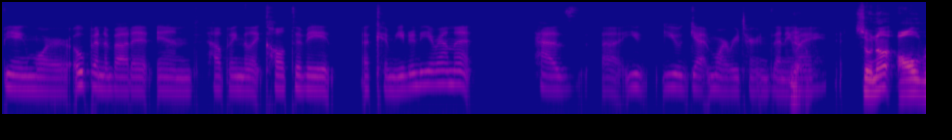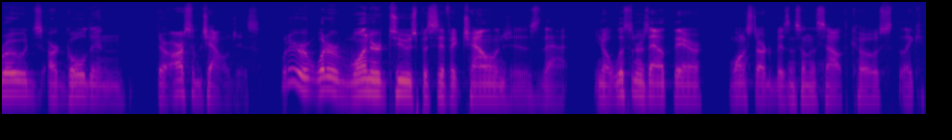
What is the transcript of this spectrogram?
being more open about it and helping to like cultivate a community around that has uh, you you get more returns anyway. So not all roads are golden. There are some challenges. What are what are one or two specific challenges that you know listeners out there want to start a business on the South Coast? Like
